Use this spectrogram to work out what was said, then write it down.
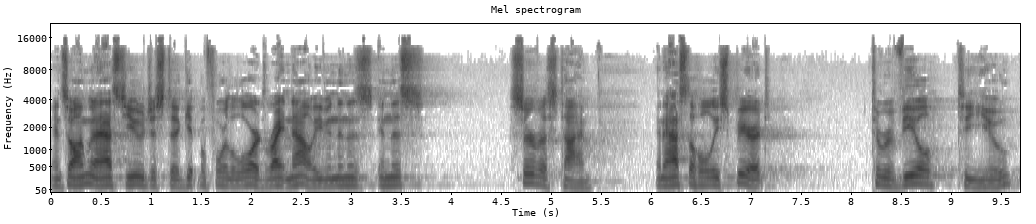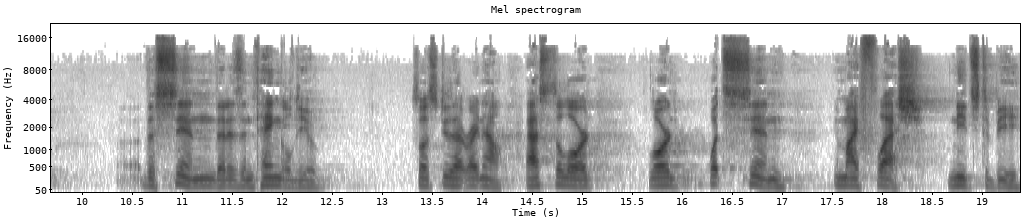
And so I'm going to ask you just to get before the Lord right now, even in this, in this service time, and ask the Holy Spirit to reveal to you uh, the sin that has entangled you. So let's do that right now. Ask the Lord, Lord, what sin in my flesh needs to be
